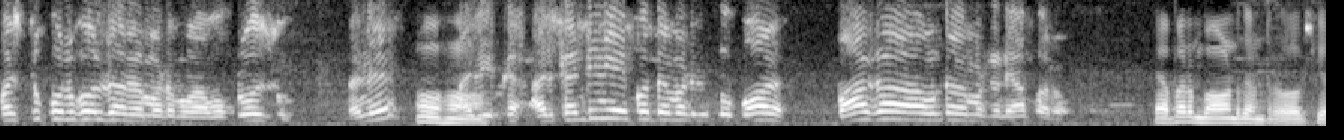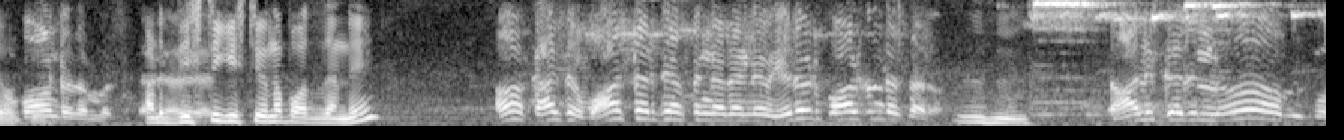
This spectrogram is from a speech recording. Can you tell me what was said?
ఫస్ట్ కొనుగోలుదారు అనమాట ఒక రోజు అంటే అది అది కంటిన్యూ అయిపోతుంది అనమాట మీకు బాగా ఉంటుంది అనమాట వ్యాపారం. వ్యాపారం బాగుంటుంది అంటారు ఓకే. బాగుంటుంది అనమాట అంటే దిష్టి గిష్టి ఉన్న పోతుందండి? ఆ, కాదు సార్ వాష్ సరి చేస్తాం కదండి. ఏదో ఒకటి ఫాల్ట్ ఉంటుంది సార్. నాలుగు గదుల్లో మీకు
